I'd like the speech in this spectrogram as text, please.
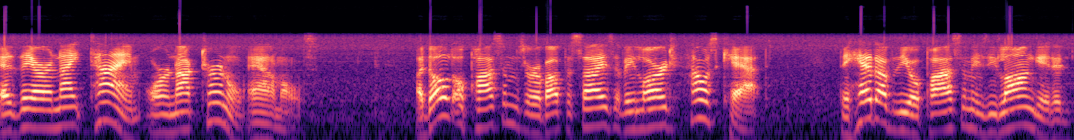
as they are nighttime or nocturnal animals. Adult opossums are about the size of a large house cat. The head of the opossum is elongated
